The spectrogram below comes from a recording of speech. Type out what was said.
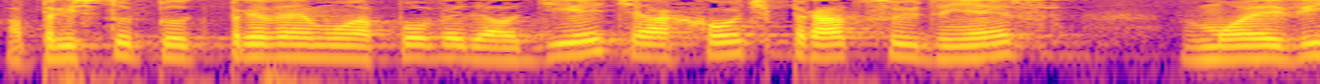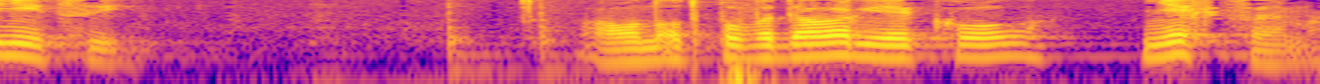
a pristúpil k prvému a povedal, dieťa, choď, pracuj dnes v mojej vinici. A on odpovedal, riekol, nechcem,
